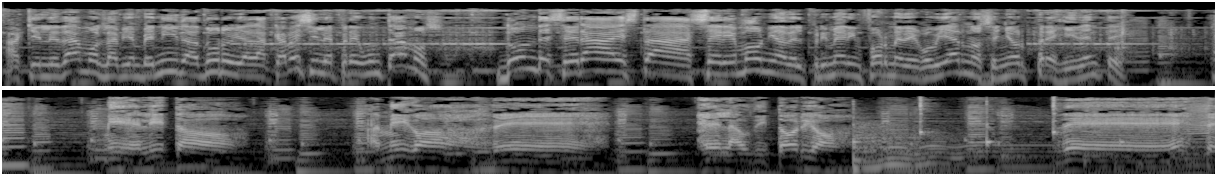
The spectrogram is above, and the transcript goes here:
a quien le damos la bienvenida duro y a la cabeza y le preguntamos, ¿dónde será esta ceremonia del primer informe de gobierno, señor presidente? Miguelito, amigos de el auditorio de este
